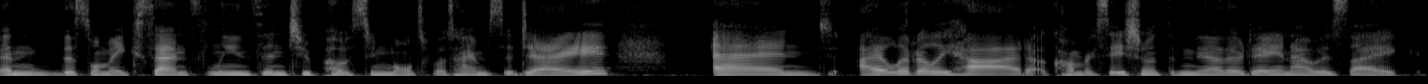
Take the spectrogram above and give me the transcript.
and this will make sense leans into posting multiple times a day. And I literally had a conversation with him the other day and I was like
